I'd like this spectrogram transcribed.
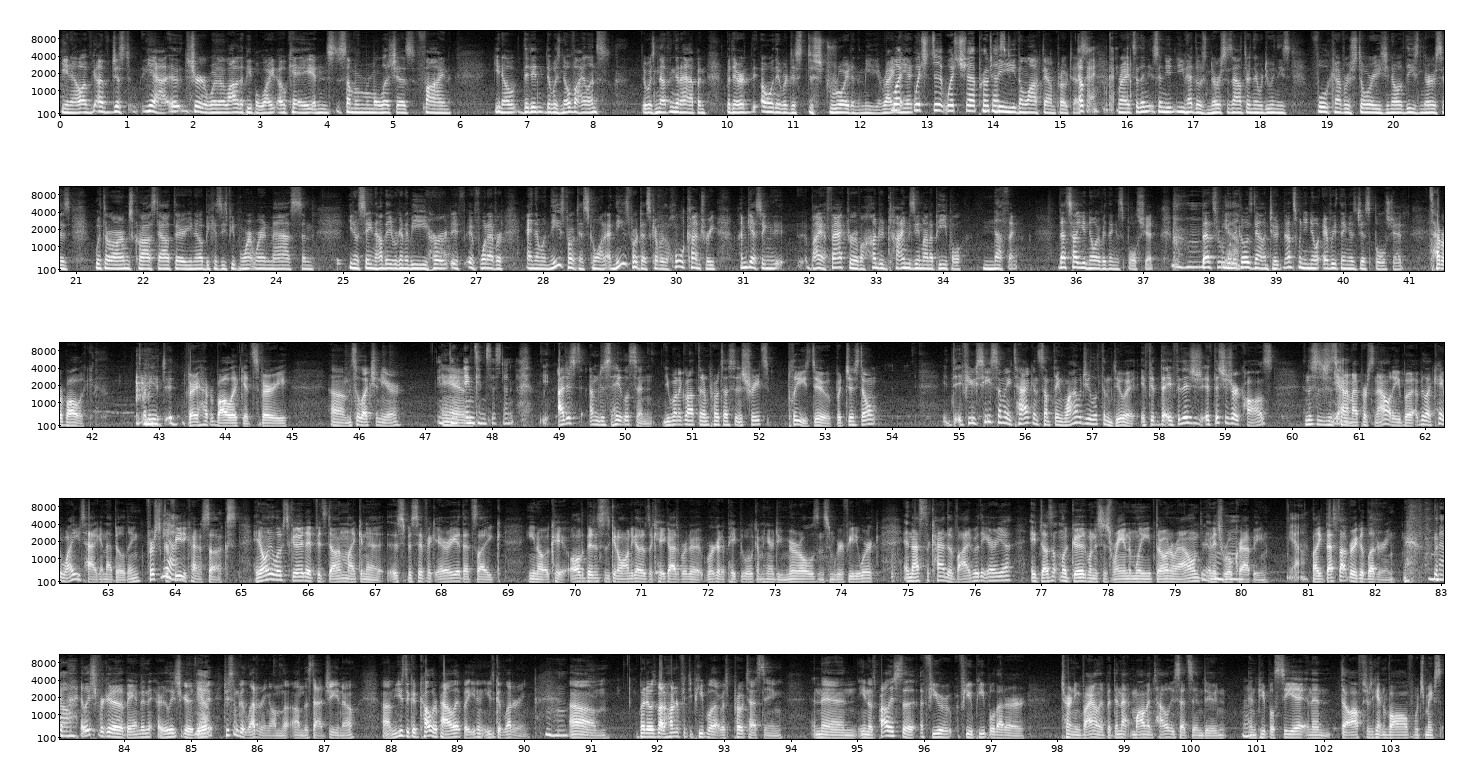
you know, of, of just yeah, uh, sure, were a lot of the people white, okay, and some of them were malicious, fine. You know, they didn't. There was no violence. There was nothing that happened, but they're oh, they were just destroyed in the media, right? what? Yet- Which which uh, protest? the the lockdown protest. Okay, okay. Right. So then, so you, you had those nurses out there, and they were doing these full cover stories, you know, of these nurses with their arms crossed out there, you know, because these people weren't wearing masks, and you know, saying how they were going to be hurt if if whatever. And then when these protests go on, and these protests cover the whole country, I'm guessing by a factor of a hundred times the amount of people, nothing. That's how you know everything is bullshit. That's when Yeah. it goes down to it. That's when you know everything is just bullshit. It's hyperbolic. I mean, it, it, Very hyperbolic. It's very. Um, it's election year. Incon- And- inconsistent. I just, I'm just, hey, listen, you want to go out there and protest in the streets? Please do, but just don't. If you see somebody tagging something, why would you let them do it? If it, if it is, if this is your cause, and this is just Yeah. kind of my personality, but I'd be like, hey, why are you tagging that building? First, Yeah. graffiti kind of sucks. It only looks good if it's done like in a, a specific area that's like. You know, okay, all the businesses get along together. It's like, hey guys, we're gonna we're gonna pay people to come here and do murals and some graffiti work, and that's the kind of the vibe of the area. It doesn't look good when it's just randomly thrown around and it's real mm-hmm. crappy. Yeah. Like that's not very good lettering. No. at least if you're gonna abandon it, or at least you're gonna do Yeah. it, do some good lettering on the on the statue. You know, um, use a good color palette, but you didn't use good lettering. Mm-hmm. Um, but it was about 150 people that was protesting, and then you know it's probably just a, a few a few people that are turning violent. But then that mob mentality sets in, dude, and people see it, and then the officers get involved, which makes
